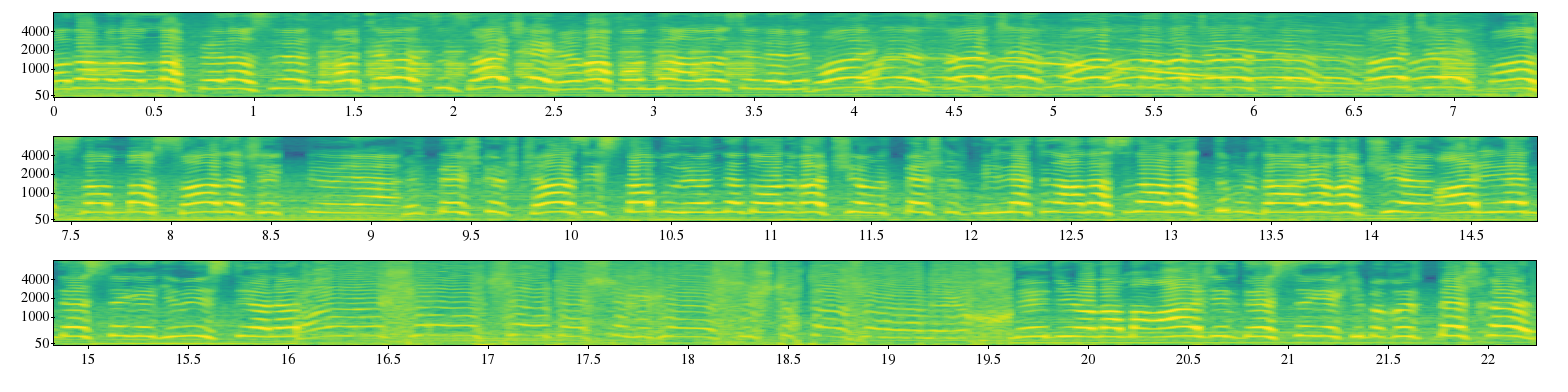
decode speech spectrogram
Adamın Allah belası verdi. Kaçamazsın sağ çek. Megafonla anons edelim. Doğancı sağ çek. Kanunda kaçamazsın. Sağ çek. Bas lan bas sağa da çekmiyor ya. 45-40 şahıs İstanbul yönüne doğru kaçıyor. 45-40 milletin anasını ağlattı burada hala kaçıyor. Acilen destek ekibi istiyorum. Anlaşıldı destek ekibi sıçtıktan sonra geliyor Ne diyor ama acil destek ekibi 45-40. Vallahi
